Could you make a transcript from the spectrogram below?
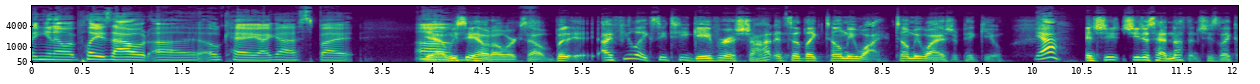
you know, it plays out uh, okay, I guess, but yeah, we um, see how it all works out. But it- I feel like CT gave her a shot and said, like, tell me why. Tell me why I should pick you. Yeah, And she she just had nothing. She's like,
